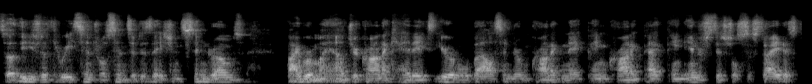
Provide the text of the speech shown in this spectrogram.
So these are three central sensitization syndromes, fibromyalgia, chronic headaches, irritable bowel syndrome, chronic neck pain, chronic back pain, interstitial cystitis.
